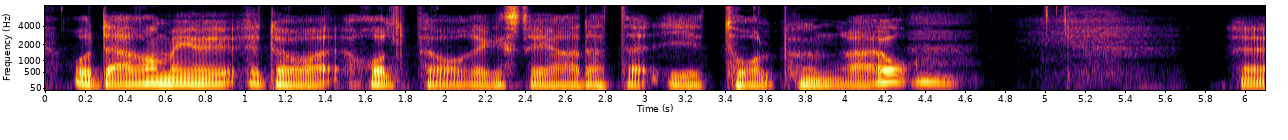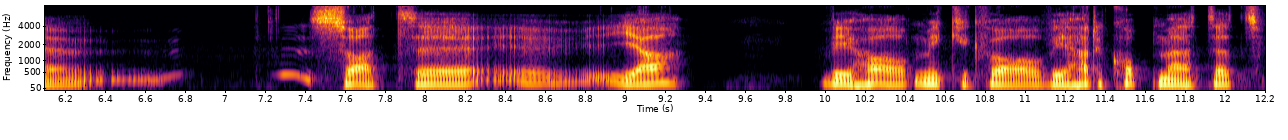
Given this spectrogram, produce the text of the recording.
Och där har man ju då hållit på att registrera detta i 1200 år. Eh, Så att, eh, ja, vi har mycket kvar och vi hade koppmötet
